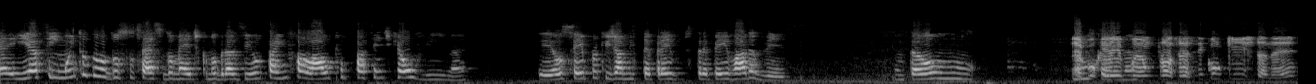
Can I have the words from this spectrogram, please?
É, e assim, muito do, do, sucesso do médico no Brasil está em falar o que o paciente quer ouvir, né? Eu sei porque já me estrepei, estrepei várias vezes. Então. É porque sei, né? é um processo de conquista, né?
